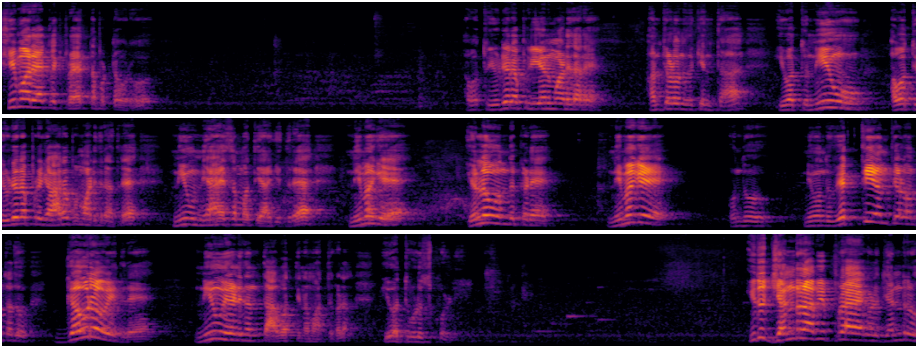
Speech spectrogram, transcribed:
ಕ್ಷಿಮಾರಿ ಹಾಕ್ಲಿಕ್ಕೆ ಪ್ರಯತ್ನ ಪಟ್ಟವರು, ಅವತ್ತು ಯಡಿಯೂರಪ್ಪರು ಏನು ಮಾಡಿದ್ದಾರೆ ಅಂತೇಳೋದಕ್ಕಿಂತ ಇವತ್ತು ನೀವು, ಅವತ್ತು ಯಡಿಯೂರಪ್ಪರಿಗೆ ಆರೋಪ ಮಾಡಿದ್ರೆ ನೀವು ನ್ಯಾಯಸಮ್ಮತಿ ಆಗಿದ್ದರೆ ನಿಮಗೆ ಎಲ್ಲೋ ಒಂದು ಕಡೆ ನಿಮಗೆ ಒಂದು, ನೀವೊಂದು ವ್ಯಕ್ತಿ ಅಂತ ಹೇಳುವಂಥದ್ದು ಗೌರವ ಇದ್ದರೆ ನೀವು ಹೇಳಿದಂಥ ಆವತ್ತಿನ ಮಾತುಗಳನ್ನು ಇವತ್ತು ಉಳಿಸ್ಕೊಳ್ಳಿ. ಇದು ಜನರ ಅಭಿಪ್ರಾಯಗಳು, ಜನರು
